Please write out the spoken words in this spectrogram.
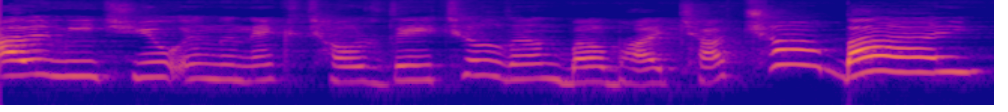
I will meet you in the next day children bye छा cha. Bye.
